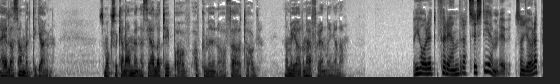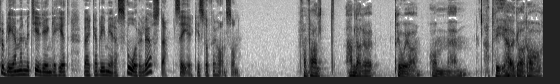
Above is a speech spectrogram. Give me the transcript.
hela samhället till gagn. Som också kan användas i alla typer av, av kommuner och företag när man gör de här förändringarna. Vi har ett förändrat system nu som gör att problemen med tillgänglighet verkar bli mera svårlösta, säger Kristoffer Hansson. Framförallt handlar det, tror jag, om eh, att vi i hög grad har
